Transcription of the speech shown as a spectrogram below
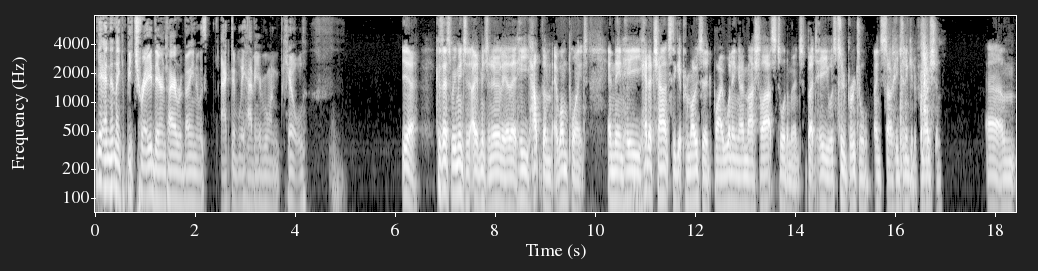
Yeah, and then like betrayed their entire rebellion and was actively having everyone killed. Yeah, because as we mentioned, I mentioned earlier that he helped them at one point, and then he had a chance to get promoted by winning a martial arts tournament, but he was too brutal, and so he didn't get a promotion. Um,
